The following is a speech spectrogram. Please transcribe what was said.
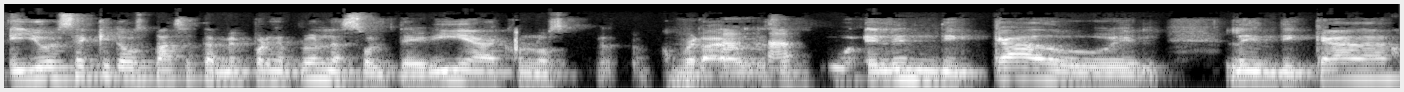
y yo sé que nos pasa también, por ejemplo, en la soltería, con los, ¿verdad? El indicado, el, la indicada,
